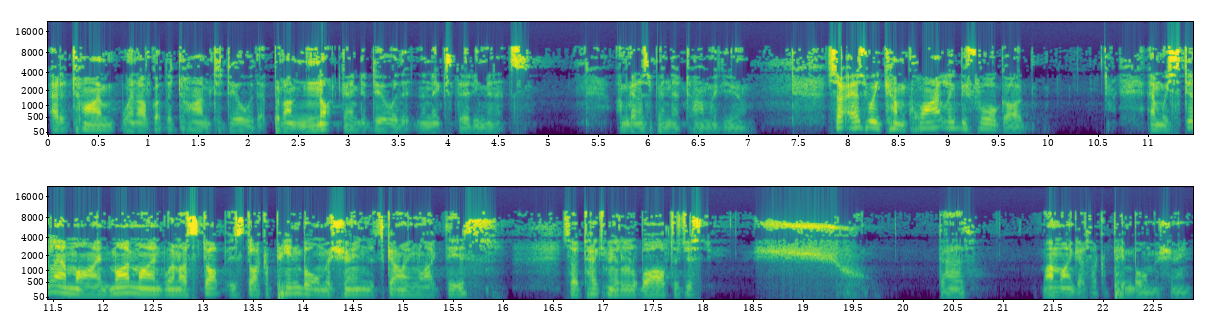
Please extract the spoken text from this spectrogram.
at a time when I've got the time to deal with it. But I'm not going to deal with it in the next 30 minutes. I'm going to spend that time with you. So as we come quietly before God, and we still our mind. My mind, when I stop, is like a pinball machine that's going like this. So it takes me a little while to just, does. My mind goes like a pinball machine.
